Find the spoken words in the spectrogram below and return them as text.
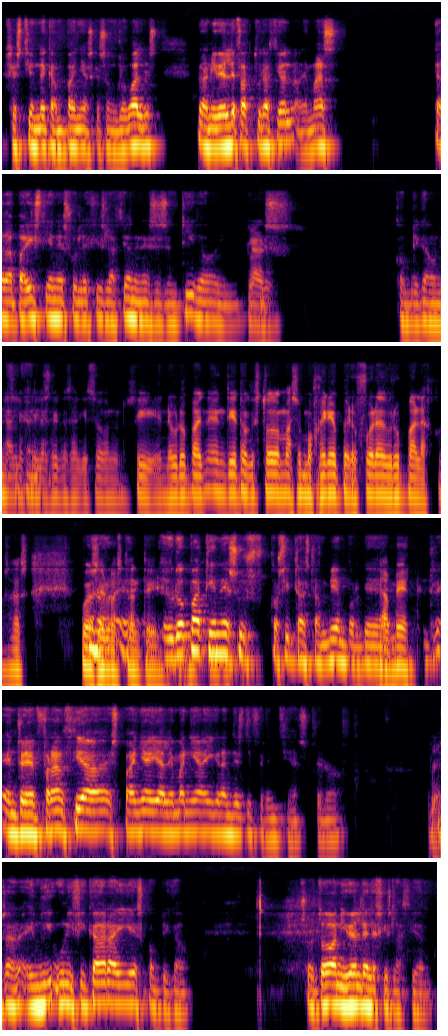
gestión de campañas que son globales, pero a nivel de facturación, además, cada país tiene su legislación en ese sentido y claro. es complicado. Las legislaciones aquí son, sí, en Europa entiendo que es todo más homogéneo, pero fuera de Europa las cosas pueden ser bastante. Eh, Europa tiene sus cositas también, porque Entre, Francia, España y Alemania hay grandes diferencias, pero unificar ahí es complicado, sobre todo a nivel de legislación.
